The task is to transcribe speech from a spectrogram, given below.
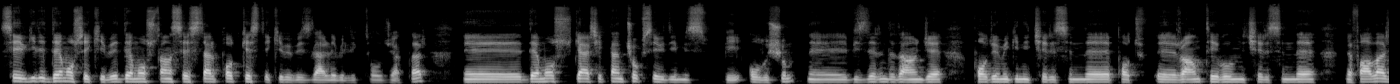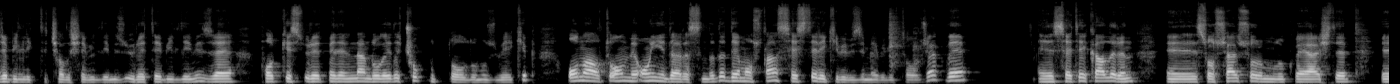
sevgili Demos ekibi, Demos'tan Sesler Podcast ekibi bizlerle birlikte olacaklar. E, Demos gerçekten çok sevdiğimiz bir oluşum. E, bizlerin de daha önce Podium Egin içerisinde, pod, e, Roundtable'ın içerisinde defalarca birlikte çalışabildiğimiz, üretebildiğimiz ve podcast üretmelerinden dolayı da çok mutlu olduğumuz bir ekip. 16, 10 ve 17 arasında da Demos'tan Sesler ekibi bizimle birlikte olacak ve e, STK'ların e, sosyal sorumluluk veya işte e,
